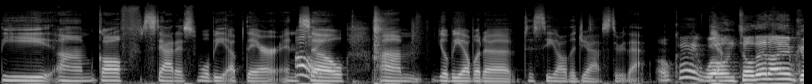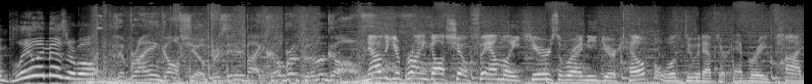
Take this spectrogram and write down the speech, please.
the um, golf status will be up there, and Oh. so um, you'll be able to to see all the jazz through that. Okay. Well, Yeah. until then, I am completely miserable. The Brian Golf Show, presented by Cobra Puma Golf. Now that you're Brian Golf Show family, here's where I need your help. We'll do it after every pod.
